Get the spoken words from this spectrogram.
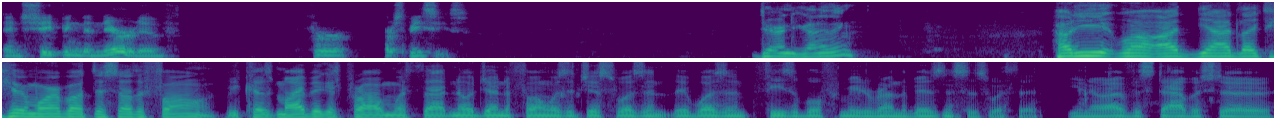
and shaping the narrative for our species. Darren, you got anything? How do you? Well, I yeah, I'd like to hear more about this other phone because my biggest problem with that no agenda phone was it just wasn't it wasn't feasible for me to run the businesses with it. You know, I've established a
